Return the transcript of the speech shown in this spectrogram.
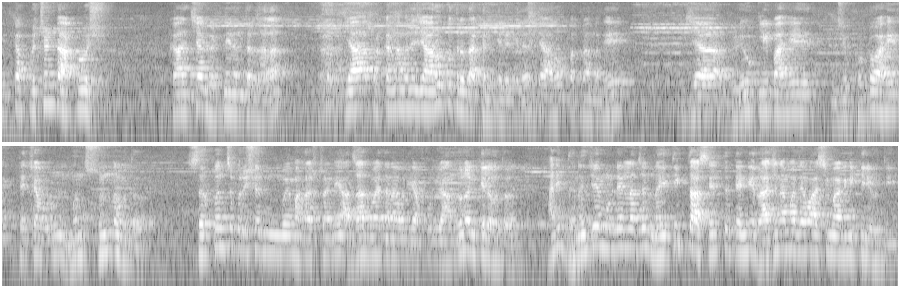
इतका प्रचंड आक्रोश कालच्या घटनेनंतर झाला. या प्रकरणामध्ये जे आरोपपत्र दाखल केलं गेलं त्या आरोपपत्रामध्ये ज्या व्हिडिओ क्लिप आहेत जे फोटो आहेत त्याच्यावरून मन सुन्न होतं. सरपंच परिषद मुंबई महाराष्ट्राने आझाद मैदानावर यापूर्वी आंदोलन केलं होतं. आणि धनंजय मुंडेला जर नैतिकता असेल तर त्यांनी राजीनामा द्यावा अशी मागणी केली होती.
